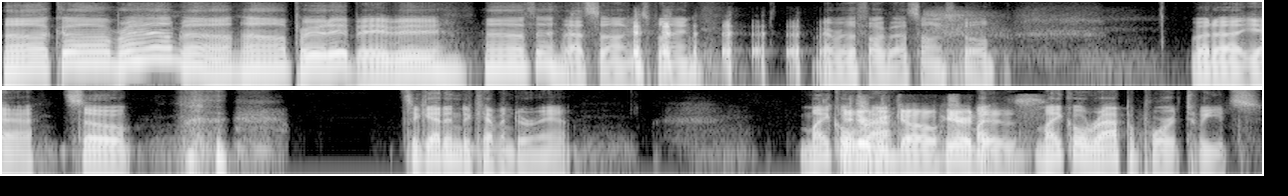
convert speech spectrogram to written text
look around, uh, pretty baby. That song is playing. Whatever the fuck that song's called. But uh, yeah. So to get into Kevin Durant, Michael here we go. Here it Mi- is. Michael Rappaport tweets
